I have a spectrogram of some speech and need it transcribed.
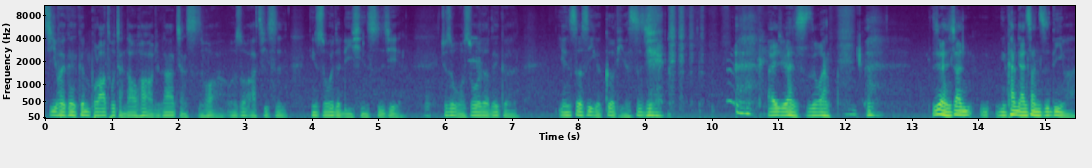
机会可以跟柏拉图讲到话，我就跟他讲实话。我说啊，其实你所谓的理性世界，就是我说的那个颜色是一个个体的世界，他就觉得很失望。就很像你看《良善之地》嘛，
